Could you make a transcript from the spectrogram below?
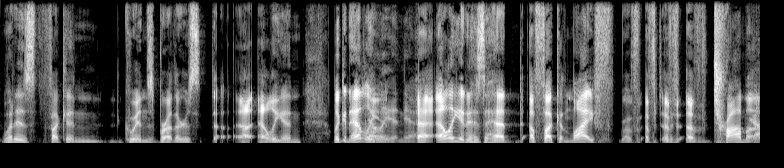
what is fucking Gwen's brothers uh, Elyan? Look at Elyan. Elyan, yeah. Uh, Elyan has had a fucking life of of, of, of trauma. Yeah.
